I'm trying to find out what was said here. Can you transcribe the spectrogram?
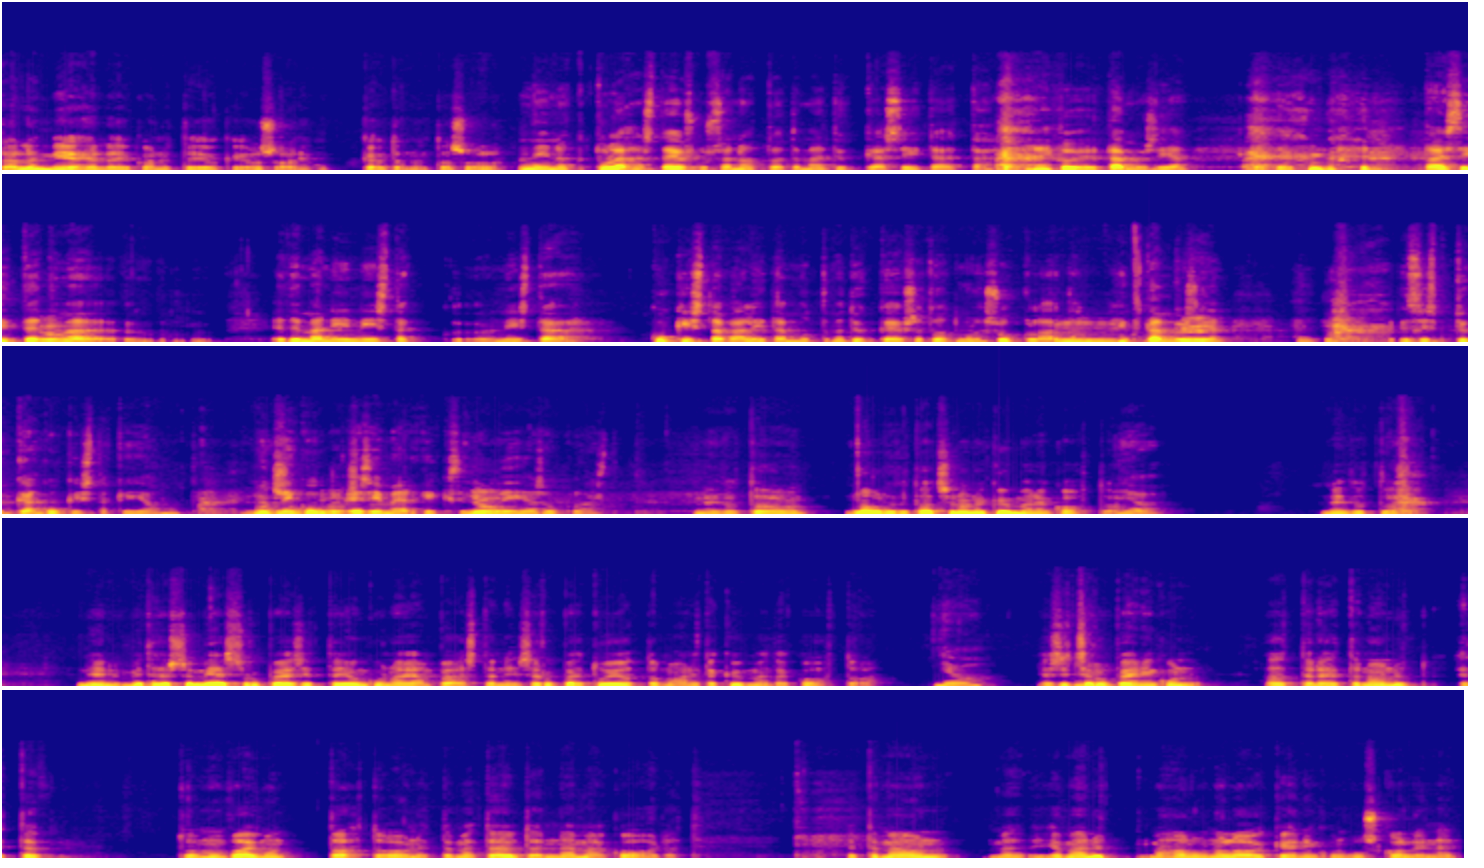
tälle miehelle, joka nyt ei oikein osaa niin kuin käytännön tasolla. Niin, no, tuleehan sitä joskus sanottua, että mä en tykkää siitä, että niin kuin tämmöisiä. tai sitten, että Joo. mä, että en mä niin niistä, niistä kukista välitä, mutta mä tykkään, jos sä tuot mulle suklaata. Mm, Mm, tämmöisiä. Siis tykkään kukistakin jo, mutta, mutta niin kuin esimerkiksi. Joo. Niin, ja suklaasta. Niin, tota, no oletetaan, että siinä on ne kymmenen kohtaa. Joo. Niin, tota, niin mitä jos se mies rupeaa sitten jonkun ajan päästä, niin se rupeaa tuijottamaan niitä kymmentä kohtaa. Joo. Ja sitten se rupeaa niin kuin ajattelee, että no nyt, että tuo mun vaimon tahto on, että mä täytän nämä kohdat. Että mä on, mä, ja mä nyt mä haluan olla oikein niin kuin uskollinen.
